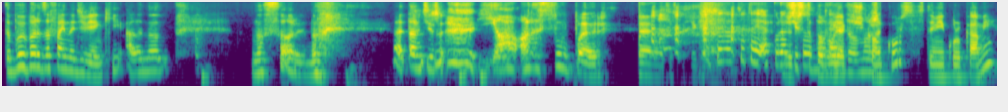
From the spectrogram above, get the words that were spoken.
To były bardzo fajne dźwięki, ale no, no sorry, no. Ale tam ci, że ja, ale super. Coś takiego. Znaczy, no tutaj akurat... Przecież to to To był jakiś że- konkurs z tymi kulkami?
